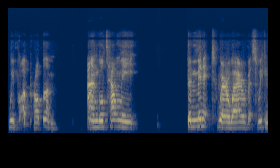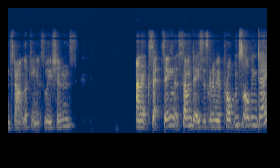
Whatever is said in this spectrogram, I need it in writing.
we've got a problem, and will tell me the minute we're aware of it so we can start looking at solutions and accepting that some days is going to be a problem solving day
